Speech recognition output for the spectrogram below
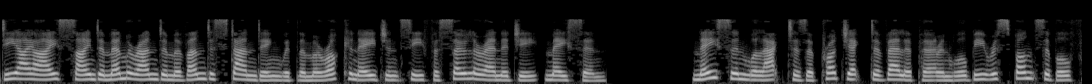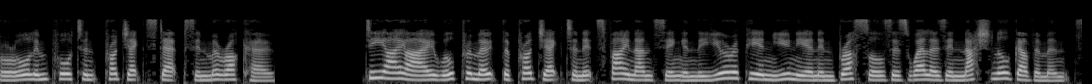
DII signed a Memorandum of Understanding with the Moroccan Agency for Solar Energy Masen. Masen will act as a project developer and will be responsible for all important project steps in Morocco. DII will promote the project and its financing in the European Union in Brussels as well as in national governments.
